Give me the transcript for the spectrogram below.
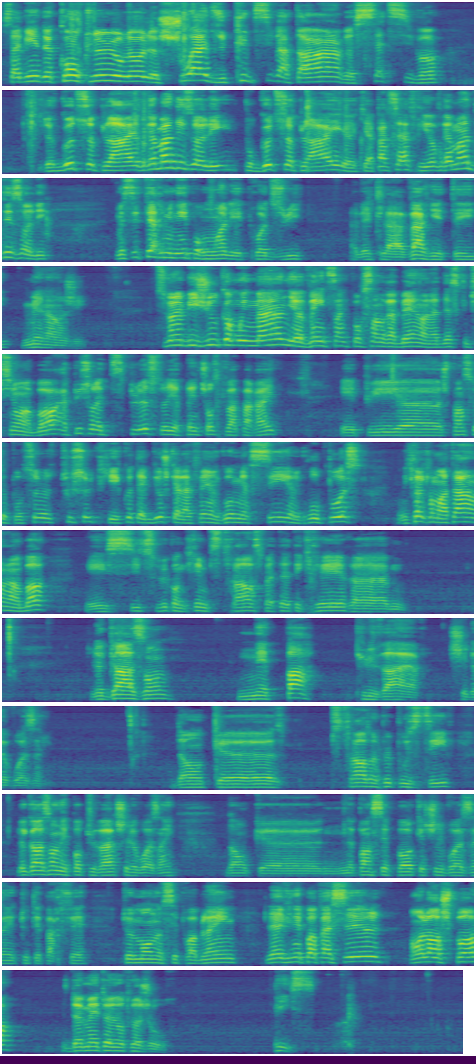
Ça vient de conclure là, le choix du cultivateur Sativa de Good Supply. Vraiment désolé pour Good Supply euh, qui appartient à Fria. Vraiment désolé. Mais c'est terminé pour moi les produits avec la variété mélangée. Tu veux un bijou comme Winman, il y a 25% de rabais dans la description en bas. Appuie sur le petit plus, il y a plein de choses qui vont apparaître. Et puis, euh, je pense que pour tous ceux qui écoutent la vidéo jusqu'à la fin, un gros merci, un gros pouce. On écrit un commentaire en bas. Et si tu veux qu'on écrive une petite phrase, peut-être écrire euh, Le gazon n'est pas plus vert chez le voisin. Donc, euh, petite phrase un peu positive. Le gazon n'est pas plus vert chez le voisin. Donc, euh, ne pensez pas que chez le voisin, tout est parfait. Tout le monde a ses problèmes. La vie n'est pas facile. On lâche pas. Demain est un autre jour. Peace.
